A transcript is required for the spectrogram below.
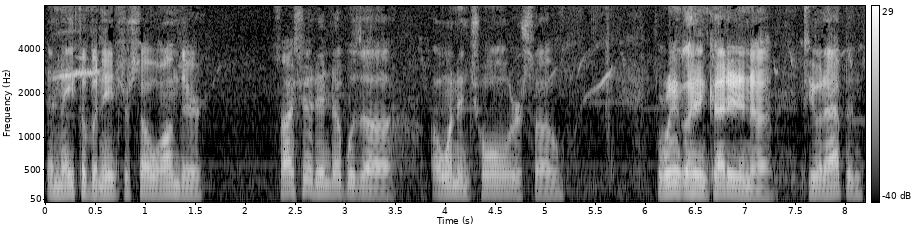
an eighth of an inch or so on there. So I should end up with a, a one inch hole or so. So we're gonna go ahead and cut it and uh, see what happens.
